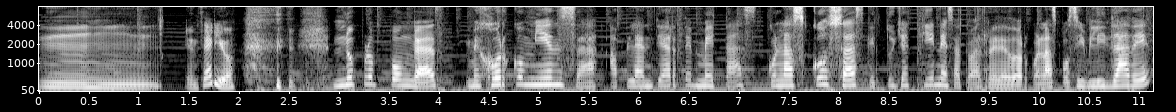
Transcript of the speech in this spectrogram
Mmm, ¿En serio? no propongas, mejor comienza a plantearte metas con las cosas que tú ya tienes a tu alrededor, con las posibilidades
